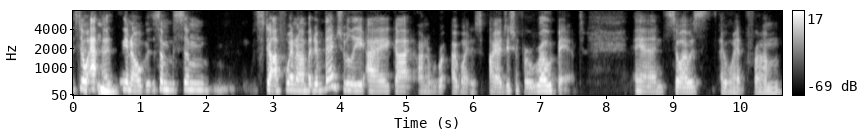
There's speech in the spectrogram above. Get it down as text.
so uh, you know some some stuff went on, but eventually I got on a I was I auditioned for a road band, and so I was I went from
